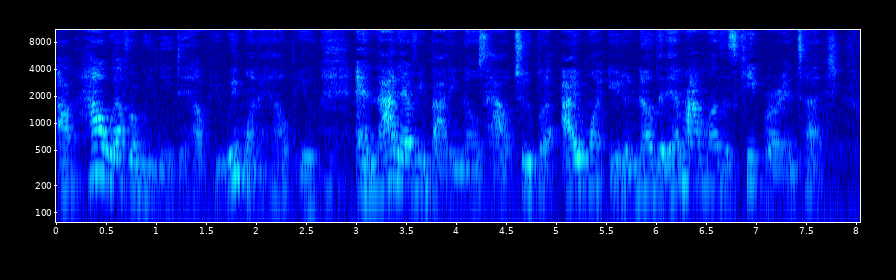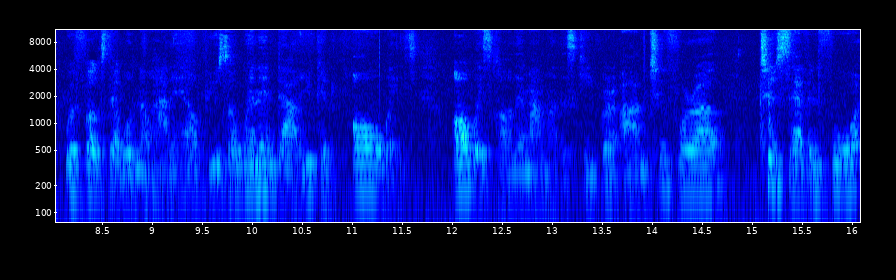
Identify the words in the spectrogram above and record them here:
Um, however, we need to help you. We want to help you. And not everybody knows how to, but I want you to know that MI Mother's Keeper are in touch with folks that will know how to help you. So when in doubt, you can always, always call MI Mother's Keeper. Um, 240 274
